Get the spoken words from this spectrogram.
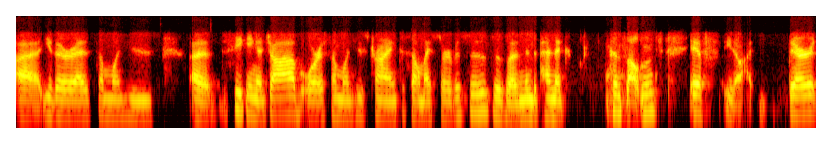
uh, either as someone who's uh, seeking a job or as someone who's trying to sell my services as an independent consultant if you know there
